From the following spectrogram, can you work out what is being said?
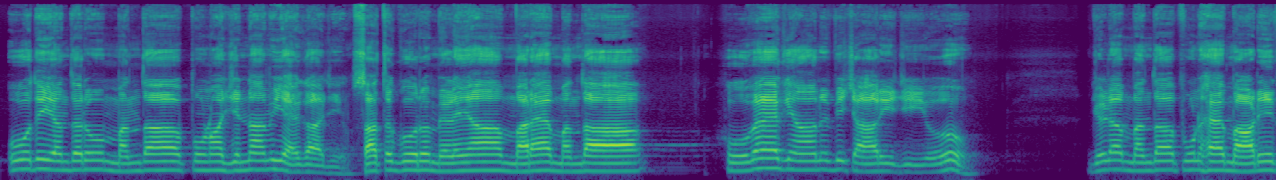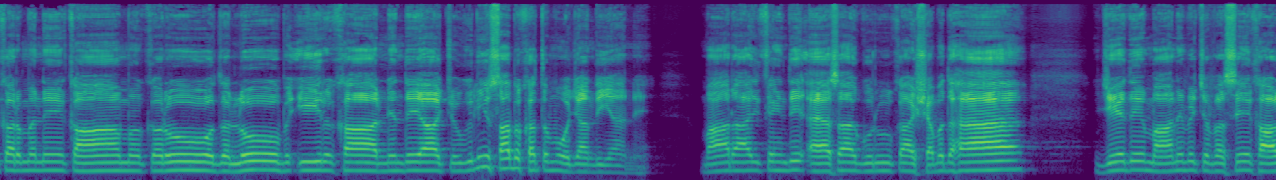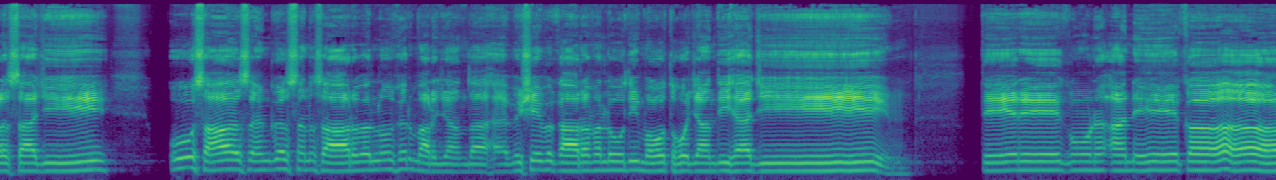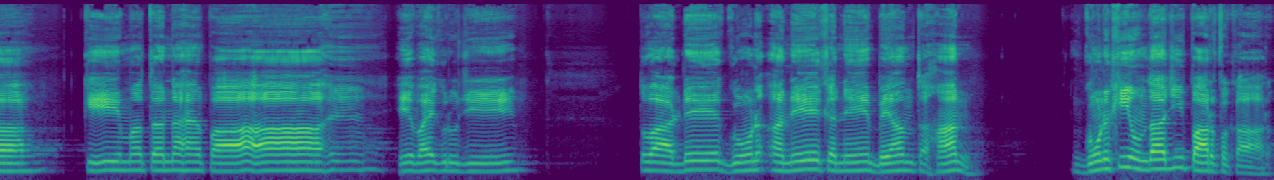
ਉਹਦੇ ਅੰਦਰੋਂ ਮੰਦਾ ਪੁਣਾ ਜਿੰਨਾ ਵੀ ਹੈਗਾ ਜੀ, ਸਤਗੁਰ ਮਿਲਿਆ, ਮਰੈ ਮੰਦਾ, ਹੋਵੇ ਗਿਆਨ ਵਿਚਾਰੀ ਜੀਓ। ਜਿਹੜਾ ਮੰਦਾ ਪੁਣ ਹੈ, ਮਾੜੇ ਕਰਮ ਨੇ ਕਾਮ ਕ੍ਰੋਧ ਲੋਭ ਈਰਖਾ ਨਿੰਦਿਆ ਚੁਗਲੀ ਸਭ ਖਤਮ ਹੋ ਜਾਂਦੀਆਂ ਨੇ। ਮਹਾਰਾਜ ਕਹਿੰਦੇ, ਐਸਾ ਗੁਰੂ ਕਾ ਸ਼ਬਦ ਹੈ, ਜਿਹਦੇ ਮਨ ਵਿੱਚ ਵਸੇ ਖਾਲਸਾ ਜੀ, ਉਹ ਸਾਧ ਸੰਗਤ ਸੰਸਾਰ ਵੱਲੋਂ ਫਿਰ ਮਰ ਜਾਂਦਾ ਹੈ, ਵਿਸ਼ੇ ਵਿਕਾਰਾਂ ਵੱਲੋਂ ਉਹਦੀ ਮੌਤ ਹੋ ਜਾਂਦੀ ਹੈ ਜੀ। ਤੇਰੇ ਗੁਣ ਅਨੇਕ ਕੀਮਤ ਨਹਿ ਪਾਹੇ। ਏ ਵਾਹਿਗੁਰੂ ਜੀ, ਤੁਹਾਡੇ ਗੁਣ ਅਨੇਕ ਨੇ ਬੇਅੰਤ ਹਨ। ਗੁਣ ਕੀ ਹੁੰਦਾ ਜੀ? ਪਰਪਕਾਰ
